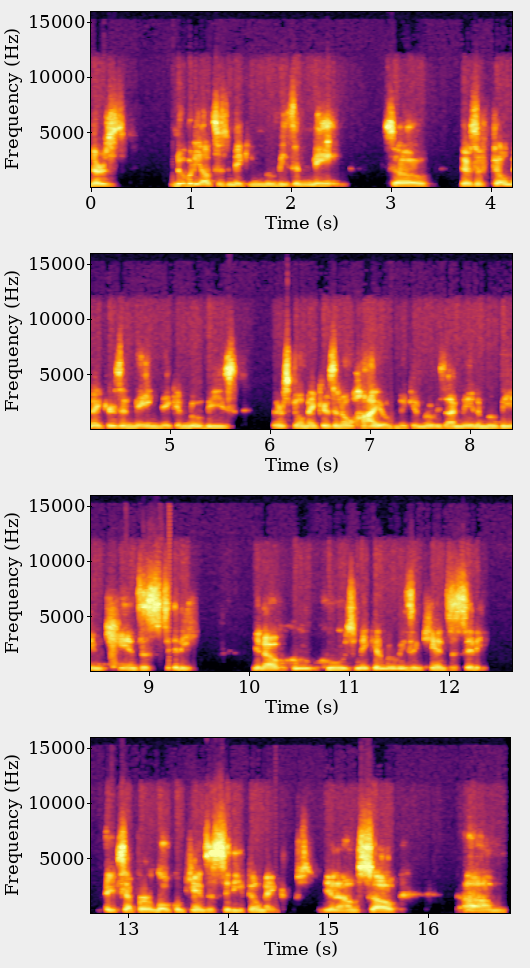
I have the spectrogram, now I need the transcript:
there's nobody else is making movies in Maine. So there's a filmmakers in Maine making movies. There's filmmakers in Ohio making movies. I made a movie in Kansas City. You know, who who's making movies in Kansas City except for local Kansas City filmmakers, you know? So um,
